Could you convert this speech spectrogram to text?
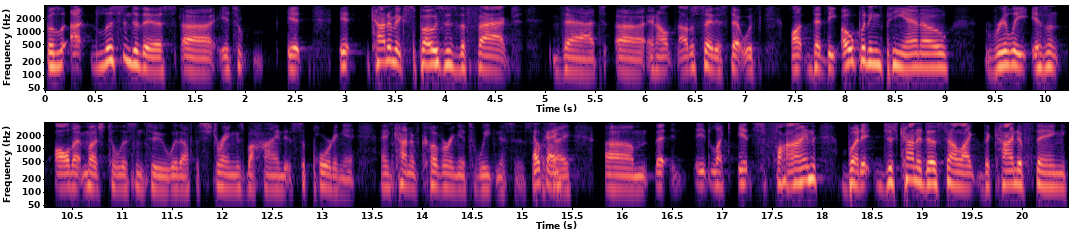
but uh, listen to this. Uh, it's it it kind of exposes the fact that, uh, and I'll I'll just say this that with uh, that the opening piano really isn't all that much to listen to without the strings behind it supporting it and kind of covering its weaknesses. Okay. Um, that it like it's fine, but it just kind of does sound like the kind of thing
